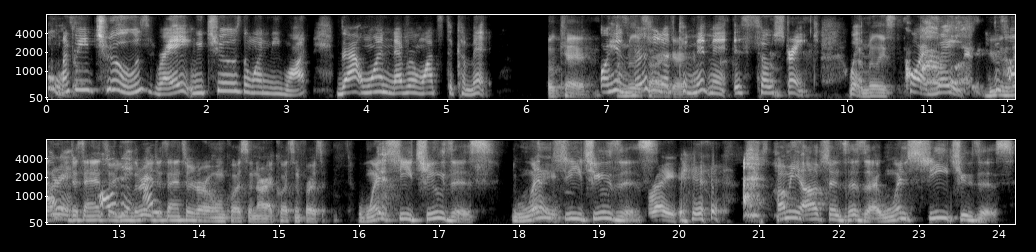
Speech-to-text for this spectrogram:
once we choose, right? We choose the one we want. That one never wants to commit. Okay. Or his really version sorry, of girl. commitment is so strange. Wait, I'm really. Cord, wait. You Just literally it. just answered. You literally I'm- just answered our own question. All right. Question first. When she chooses, when Right. she chooses, Right. how many options is that? When she chooses.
